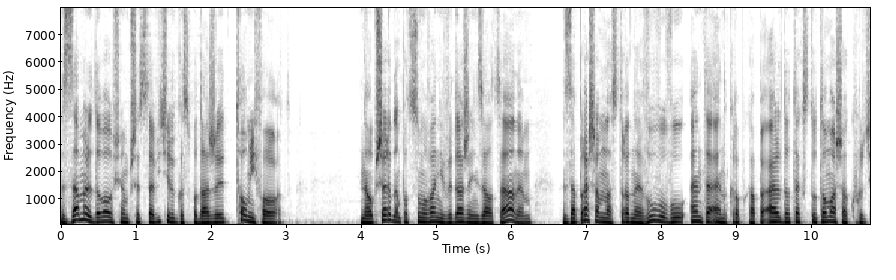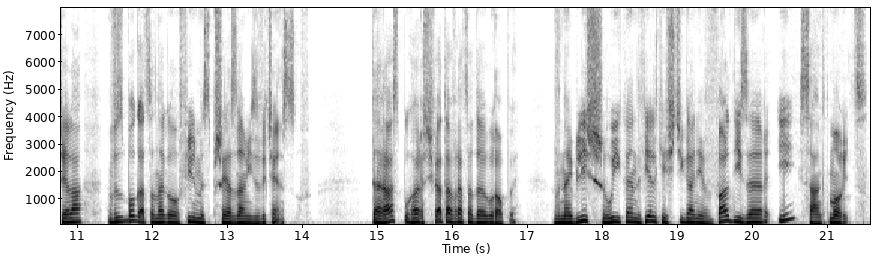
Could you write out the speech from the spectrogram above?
zameldował się przedstawiciel gospodarzy Tommy Ford. Na obszerne podsumowanie wydarzeń za oceanem zapraszam na stronę www.ntn.pl do tekstu Tomasza Krudziela wzbogaconego o filmy z przejazdami zwycięzców. Teraz Puchar Świata wraca do Europy. W najbliższy weekend wielkie ściganie w Val d'Isère i St. Moritz.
